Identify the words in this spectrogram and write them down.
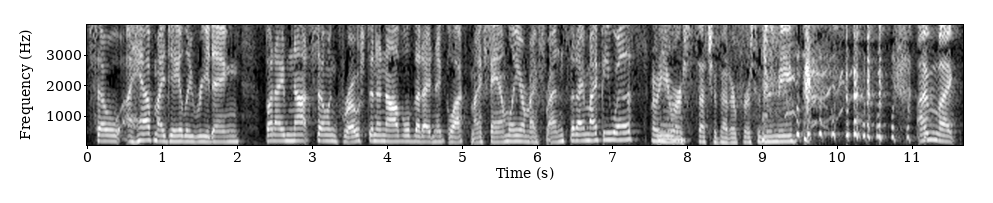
So I have my daily reading, but I'm not so engrossed in a novel that I neglect my family or my friends that I might be with. Oh, yeah. you are such a better person than me. I'm like,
